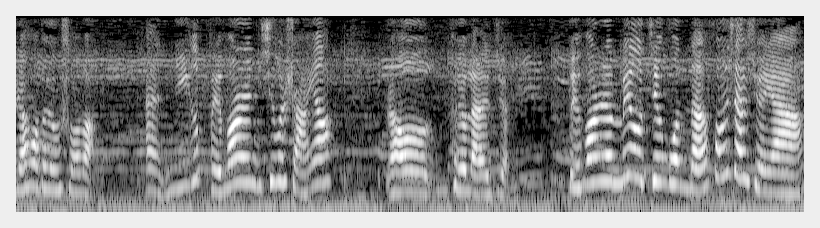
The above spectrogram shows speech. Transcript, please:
然后他就说了，哎，你一个北方人，你兴奋啥呀？然后他就来了一句：“北方人没有见过南方下雪呀。”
